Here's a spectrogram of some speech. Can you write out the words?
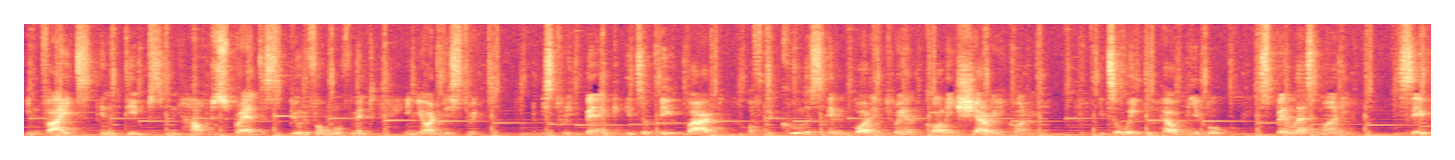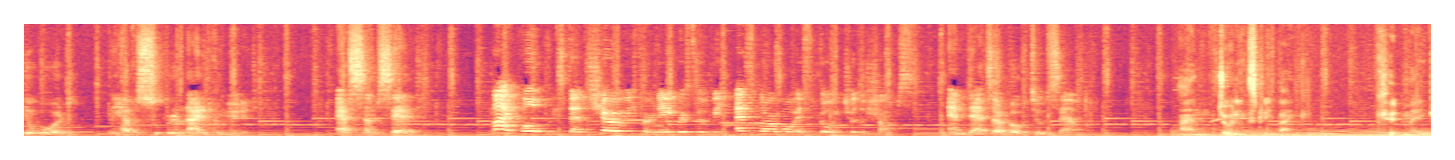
invites and tips in how to spread this beautiful movement in your district. Streetbank is a big part of the coolest and important trend called sharing economy. It's a way to help people spend less money, save the world and have a super united community. As Sam said, My hope is that sharing with your neighbors will be as normal as going to the shops. And that's our hope too, Sam. And joining Streetbank could make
